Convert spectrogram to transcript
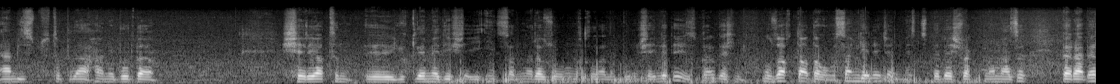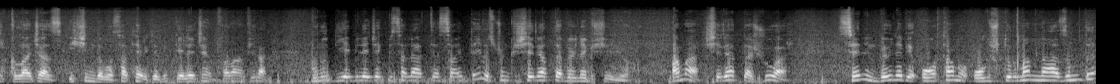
Yani biz tutup da hani burada şeriatın e, yüklemediği şeyi insanlara zorunlu kılalım. Bunun şeyinde değiliz kardeşim. Uzakta da olsan geleceğim. Mescitte beş vakit namazı beraber kılacağız. İşinde olsa terk edip geleceğim falan filan. Bunu diyebilecek bir salahate sahip değiliz. Çünkü şeriatta böyle bir şey yok. Ama şeriatta şu var. Senin böyle bir ortamı oluşturman lazımdı.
